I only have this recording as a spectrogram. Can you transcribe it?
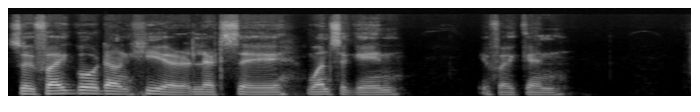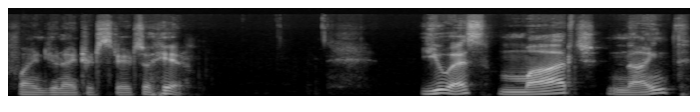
So if I go down here, let's say once again, if I can find United States. So here, US, March 9th,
